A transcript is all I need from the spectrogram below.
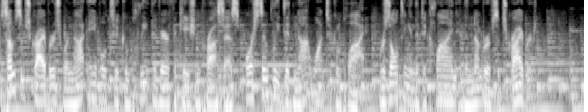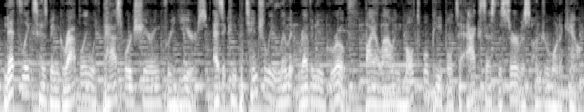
Some subscribers were not able to complete the verification process or simply did not want to comply, resulting in the decline in the number of subscribers. Netflix has been grappling with password sharing for years, as it can potentially limit revenue growth by allowing multiple people to access the service under one account.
